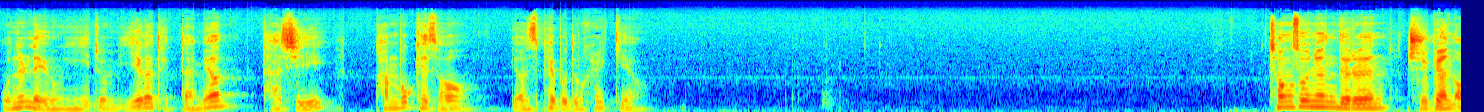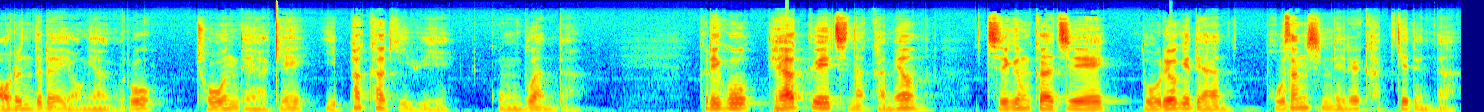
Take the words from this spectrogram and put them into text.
오늘 내용이 좀 이해가 됐다면 다시 반복해서 연습해 보도록 할게요. 청소년들은 주변 어른들의 영향으로 좋은 대학에 입학하기 위해 공부한다. 그리고 대학교에 진학하면 지금까지의 노력에 대한 보상 심리를 갖게 된다.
